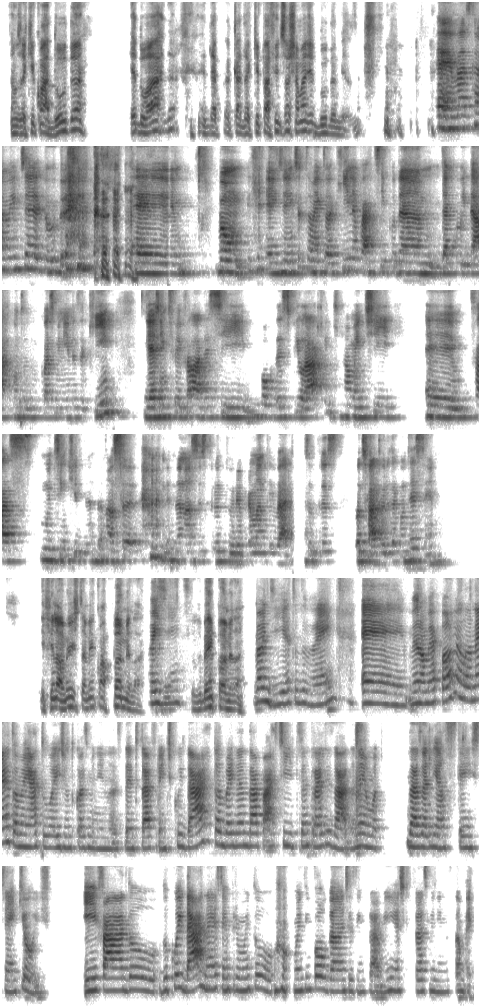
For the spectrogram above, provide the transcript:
Estamos aqui com a Duda, Eduarda, daqui para frente só chamar de Duda mesmo. Né? É, basicamente é Duda. é, bom, gente, eu também estou aqui, né? Participo da, da Cuidar com, com as meninas aqui. E a gente veio falar desse, um pouco desse pilar que realmente é, faz muito sentido dentro da nossa, dentro da nossa estrutura para manter vários outros, outros fatores acontecendo. E finalmente também com a Pamela. Oi, gente. Tudo bem, Pamela? Bom dia, tudo bem? É, meu nome é Pamela, né? Eu também atuo aí junto com as meninas dentro da Frente Cuidar, também dentro da parte descentralizada, né? Uma das alianças que a gente tem aqui hoje. E falar do, do cuidar, né? É sempre muito, muito empolgante, assim, para mim, acho que para as meninas também.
